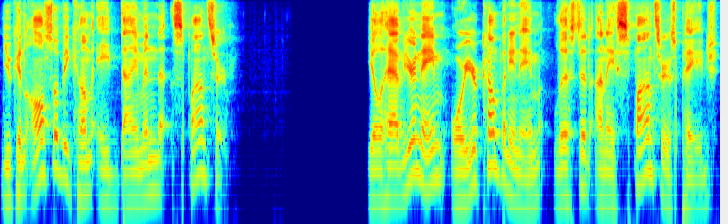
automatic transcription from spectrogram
you can also become a diamond sponsor. You'll have your name or your company name listed on a sponsors page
